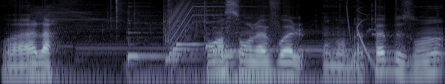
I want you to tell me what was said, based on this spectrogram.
Voilà. Pour l'instant, la voile, on n'en a pas besoin.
